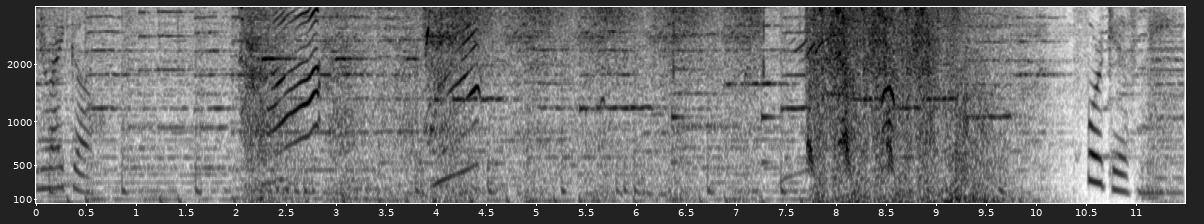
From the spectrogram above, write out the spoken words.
Here I go. Forgive me.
